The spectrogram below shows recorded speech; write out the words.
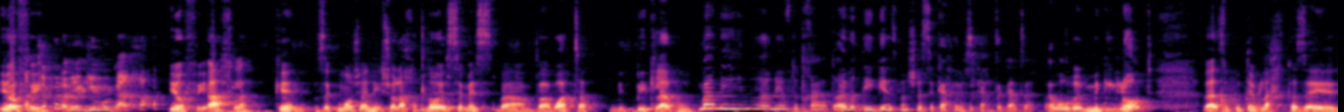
יופי. עכשיו כולם יגיבו ככה. יופי, אחלה, כן. זה כמו שאני שולחת לו אס.אם.אס בוואטסאפ בהתלהבות, מאמי, אני אוהבת אותך, אתה אוהב אותי, הגיע הזמן שנעשה ככה, נעשה ככה, נעשה ככה, לעבור במגילות, ואז הוא כותב לך כזה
